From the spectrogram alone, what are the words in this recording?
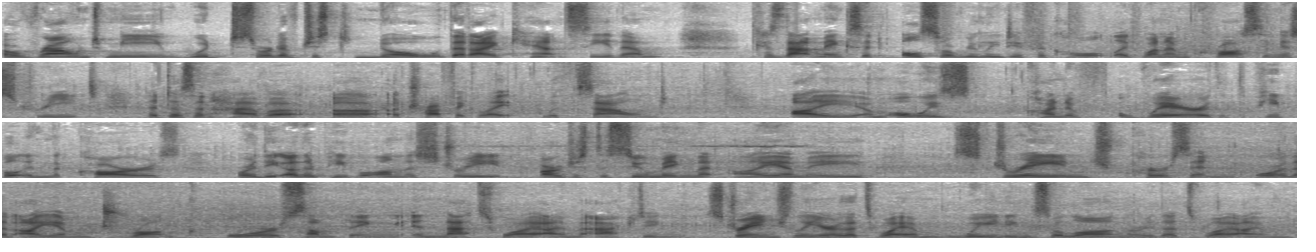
around me would sort of just know that I can't see them because that makes it also really difficult. Like when I'm crossing a street that doesn't have a, a, a traffic light with sound, I am always kind of aware that the people in the cars or the other people on the street are just assuming that I am a strange person or that I am drunk or something, and that's why I'm acting strangely, or that's why I'm waiting so long, or that's why I'm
